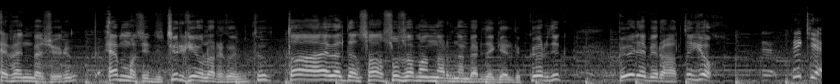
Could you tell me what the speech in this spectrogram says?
efendime söyleyeyim en basiti Türkiye olarak gördük. Daha evvelden sağ sol zamanlarından beri de geldik gördük. Böyle bir rahatlık yok. Peki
